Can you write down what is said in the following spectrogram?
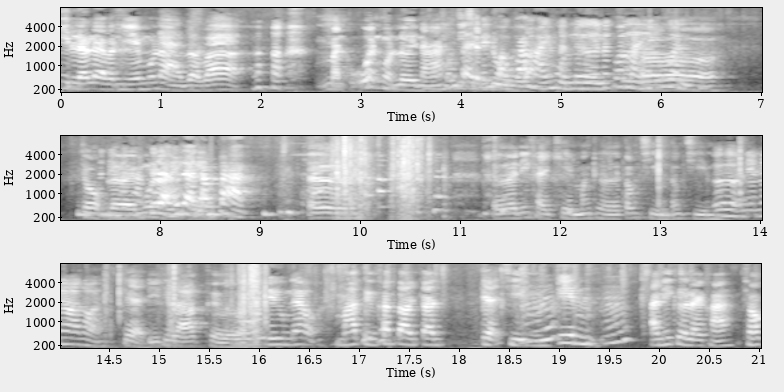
กินแล้วแหละวันนี้มูหลานแบบว่า มันอ้วนหมดเลยนะสงที่สัยฉันเป็นดูของป้าไหมหมดเลยป้าไหมไม่อ้วนเออจบเลยมูไม่หได้ลานไม่ได้ทำปากเออ เอออันนี้ไข่เค็มบ้างเธอต้องชิมต้องชิม เอออันนี้น่าอร่อยแกะดีที่รักเธอ ลืมแล้ว มาถึงขั้นตอนการแกะชิม กินอันนี้คืออะไรคะช็อก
